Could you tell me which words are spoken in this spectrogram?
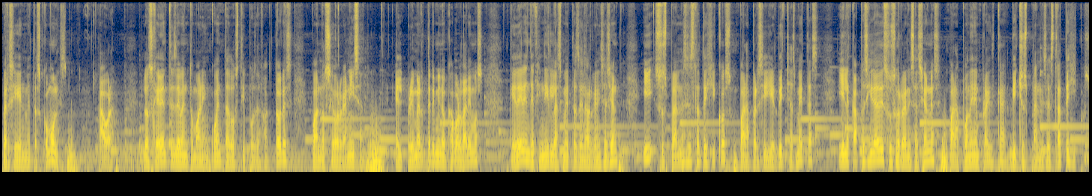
persiguen metas comunes. Ahora, los gerentes deben tomar en cuenta dos tipos de factores cuando se organizan. El primer término que abordaremos, que deben definir las metas de la organización y sus planes estratégicos para perseguir dichas metas y la capacidad de sus organizaciones para poner en práctica dichos planes estratégicos.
